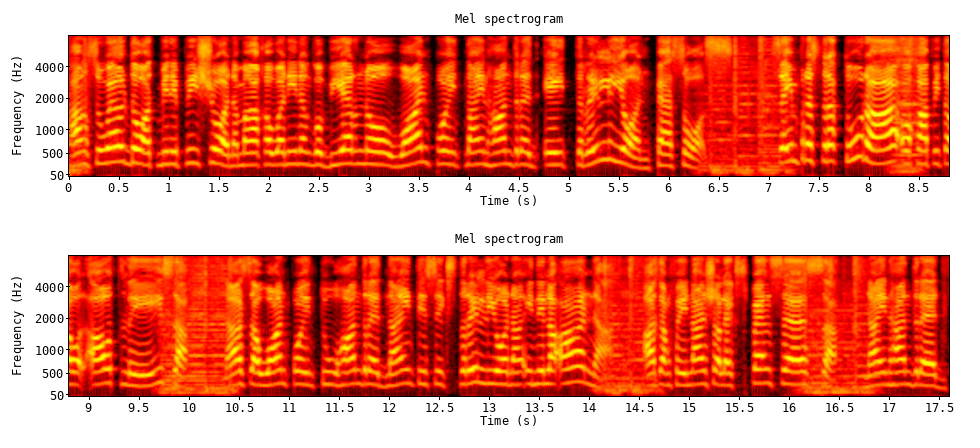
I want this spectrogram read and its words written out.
Ang sweldo at benepisyo ng mga kawani ng gobyerno 1.908 trillion pesos. Sa infrastruktura o capital outlays, nasa 1.296 trilyon ang inilaan at ang financial expenses 950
